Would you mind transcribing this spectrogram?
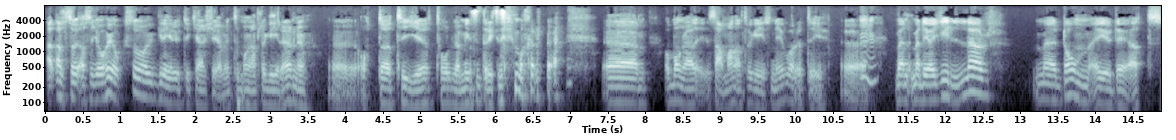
alltså, alltså jag har ju också grejer ute kanske, jag vet inte hur många antologier det är nu. Uh, 8, 10, 12, jag minns inte riktigt hur många det är. Uh, och många samma antologier som ni har varit i. Uh, men, men det jag gillar med dem är ju det att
